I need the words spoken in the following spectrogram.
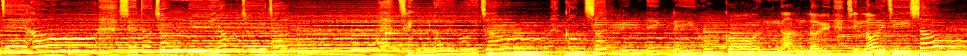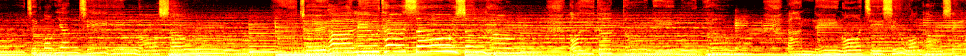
借口，说到终于饮醉酒，情侣会走，刚失恋自首，寂寞因此牵我手。除下了他手信后，我已得到你没有，但你我至少往后成为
